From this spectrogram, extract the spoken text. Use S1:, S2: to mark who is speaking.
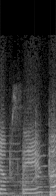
S1: जब से ब...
